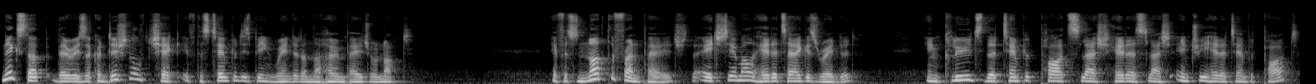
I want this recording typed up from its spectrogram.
Next up, there is a conditional check if this template is being rendered on the home page or not. If it's not the front page, the HTML header tag is rendered, includes the template part slash header slash entry header template part,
